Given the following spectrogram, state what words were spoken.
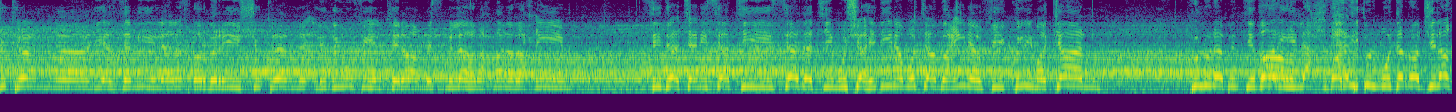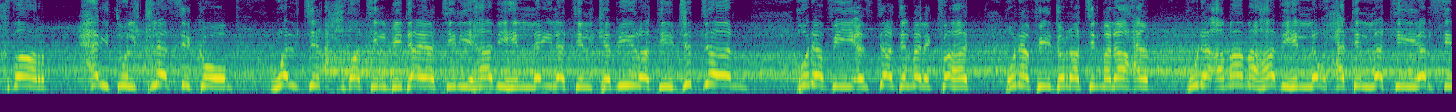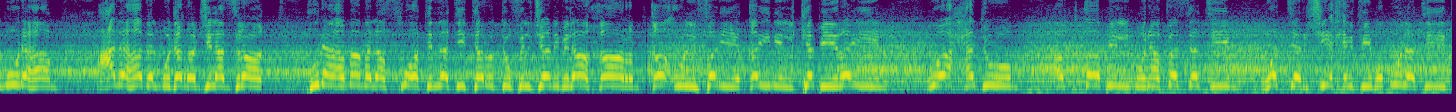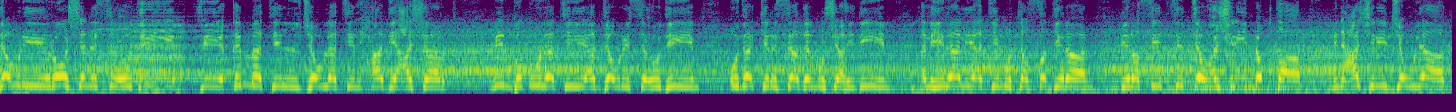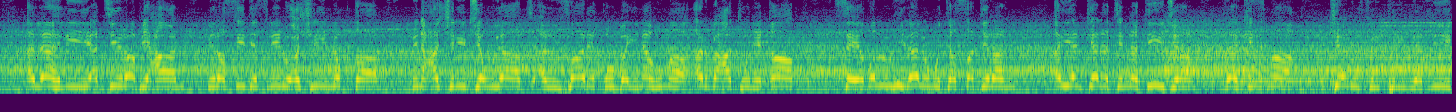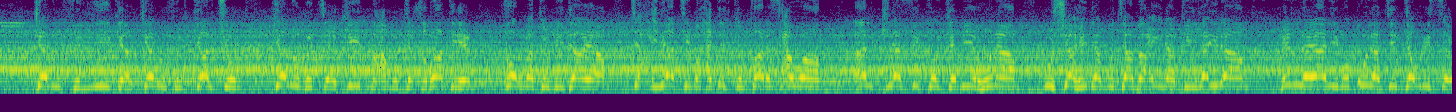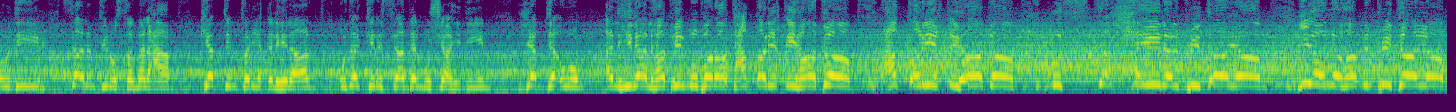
شكرا للزميل الأخضر بالريش شكرا لضيوفه الكرام. بسم الله الرحمن الرحيم. سيداتي أنساتي سادتي مشاهدينا متابعينا في كل مكان. كلنا بانتظار لحظة حيث المدرج الأخضر حيث الكلاسيكو ولحظة البداية لهذه الليلة الكبيرة جدا. هنا في استاد الملك فهد هنا في درة الملاعب هنا أمام هذه اللوحة التي يرسمونها. على هذا المدرج الأزرق. هنا أمام الأصوات التي ترد في الجانب الآخر لقاء الفريقين الكبيرين واحد أقطاب المنافسة والترشيح في بطولة دوري روشن السعودي في قمة الجولة الحادي عشر. من بطولة الدوري السعودي. أذكر السادة المشاهدين الهلال يأتي متصدرا برصيد 26 نقطة من عشر جولات. الأهلي يأتي رابعا برصيد 22 نقطة من عشر جولات. الفارق بينهما أربعة نقاط. سيظل الهلال متصدرا أيا كانت النتيجة لكن ما كانوا في البريمير ليج. كانوا في الليغا كانوا في الكالتشو كانوا بالتأكيد مع منتخباتهم. ضربة البداية. تحياتي محدثكم فارس عوض. الكلاسيكو الكبير هنا. مشاهدة متابعينا في ليلة من ليالي بطولة الدوري السعودي. سالم في نص الملعب. كابتن فريق الهلال. أذكر السادة المشاهدين. يبدأ الهلال هذه المباراة عن طريق هذا. عن طريق هذا. مستحيل البداية. يا لها من بداية.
